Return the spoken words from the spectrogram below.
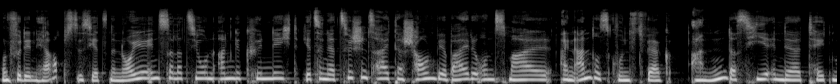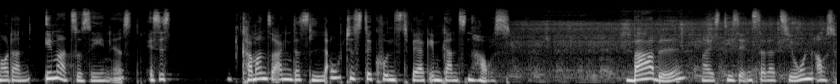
Und für den Herbst ist jetzt eine neue Installation angekündigt. Jetzt in der Zwischenzeit, da schauen wir beide uns mal ein anderes Kunstwerk an, das hier in der Tate Modern immer zu sehen ist. Es ist, kann man sagen, das lauteste Kunstwerk im ganzen Haus. Babel heißt diese Installation aus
